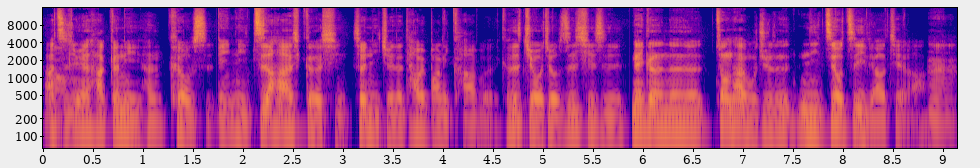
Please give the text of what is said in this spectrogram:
啊，只是因为他跟你很 close，你你知道他的个性，所以你觉得他会帮你 cover。可是久而久之，其实每个人的状态，我觉得你只有自己了解了。嗯，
